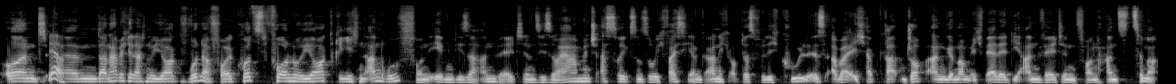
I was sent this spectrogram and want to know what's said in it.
Und ja. ähm, dann habe ich gedacht, New York, wundervoll. Kurz vor New York kriege ich einen Anruf von eben dieser Anwältin. Sie so, ja, Mensch, Asterix und so, ich weiß ja gar nicht, ob das für dich cool ist, aber ich habe gerade einen Job angenommen, ich werde die Anwältin von Hans Zimmer.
